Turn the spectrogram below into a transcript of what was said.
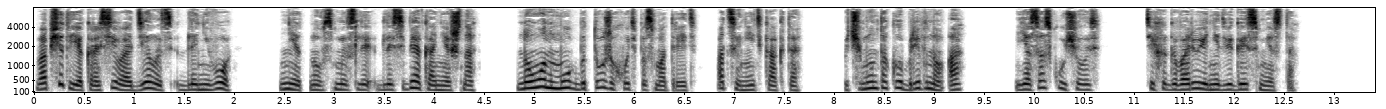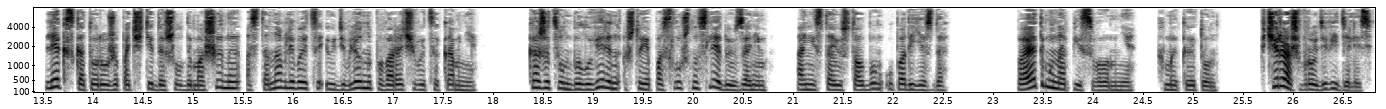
Вообще-то я красиво оделась для него. Нет, ну в смысле, для себя, конечно. Но он мог бы тоже хоть посмотреть, оценить как-то. Почему он такое бревно, а? Я соскучилась. Тихо говорю я, не двигаясь с места. Лекс, который уже почти дошел до машины, останавливается и удивленно поворачивается ко мне. Кажется, он был уверен, что я послушно следую за ним, а не стою столбом у подъезда. «Поэтому написывала мне», — хмыкает он. «Вчера ж вроде виделись».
